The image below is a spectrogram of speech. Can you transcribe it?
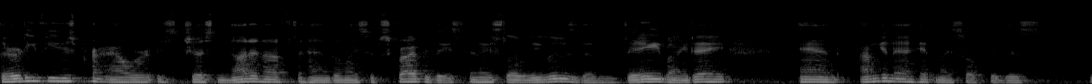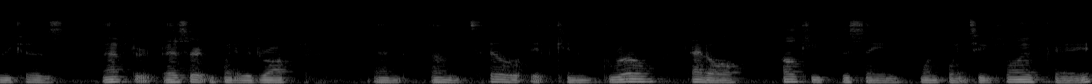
30 views per hour is just not enough to handle my subscriber base, and I slowly lose them day by day, and I'm gonna hit myself for this, because after a certain point it would drop, and until it can grow at all, I'll keep the same 1.25k,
